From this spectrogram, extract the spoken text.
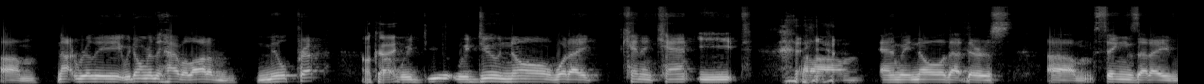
um, not really. We don't really have a lot of meal prep. Okay. But we do we do know what I can and can't eat, um, and we know that there's um, things that I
